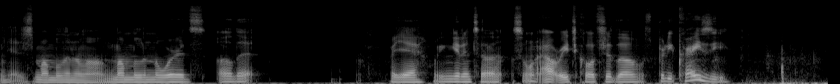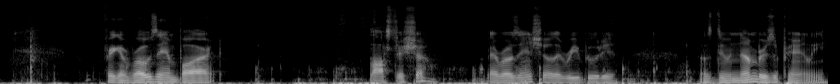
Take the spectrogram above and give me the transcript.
Yeah, just mumbling along, mumbling the words, all that. But yeah, we can get into some more outreach culture though. It's pretty crazy. Freaking Roseanne Barr lost her show. That Roseanne show they rebooted. I was doing numbers apparently.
